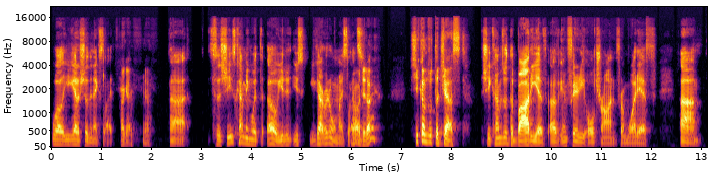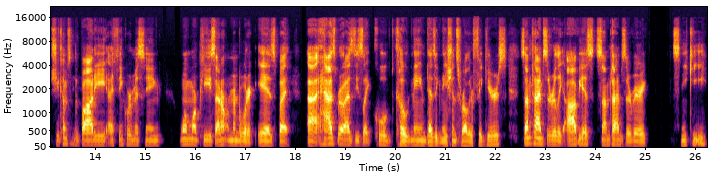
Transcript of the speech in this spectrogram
Well, you got to show the next slide. Okay, yeah. Uh, so she's coming with. Oh, you did. You you got rid of one of my slides. Oh, did I? She comes with the chest. she comes with the body of of Infinity Ultron from What If. Um, she comes with the body. I think we're missing one more piece. I don't remember what it is, but uh, Hasbro has these like cool code name designations for all their figures. Sometimes they're really obvious. Sometimes they're very sneaky.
